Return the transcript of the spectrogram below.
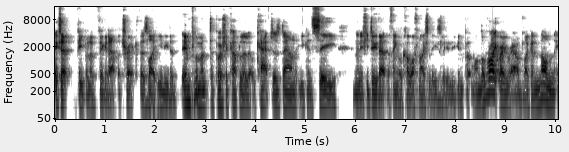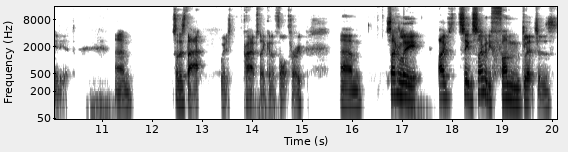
Except people have figured out the trick. There's like you need an implement to push a couple of little catches down that you can see, and then if you do that, the thing will come off nice and easily, and you can put them on the right way round like a non-idiot. Um, so there's that, which perhaps they could have thought through. Um, secondly, I've seen so many fun glitches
